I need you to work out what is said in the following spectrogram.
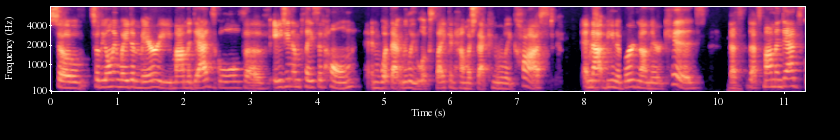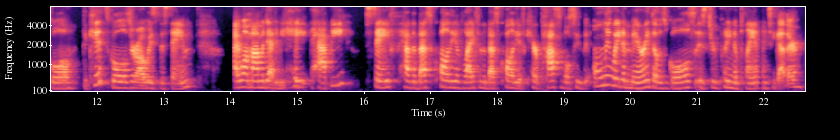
So, so the only way to marry mom and dad's goals of aging in place at home and what that really looks like and how much that can really cost and right. not being a burden on their kids, that's mm. that's mom and dad's goal. The kids' goals are always the same. I want mom and dad to be hate, happy, safe, have the best quality of life and the best quality of care possible. So the only way to marry those goals is through putting a plan together.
